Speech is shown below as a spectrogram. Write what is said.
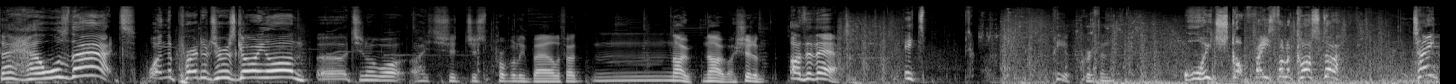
The hell was that? What in the Predator is going on? Uh, do you know what? I should just probably bail if I... Mm, no, no, I shouldn't. Oh, they're there. It's... Peter Griffin. Oh, he just got face full of cluster! Take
